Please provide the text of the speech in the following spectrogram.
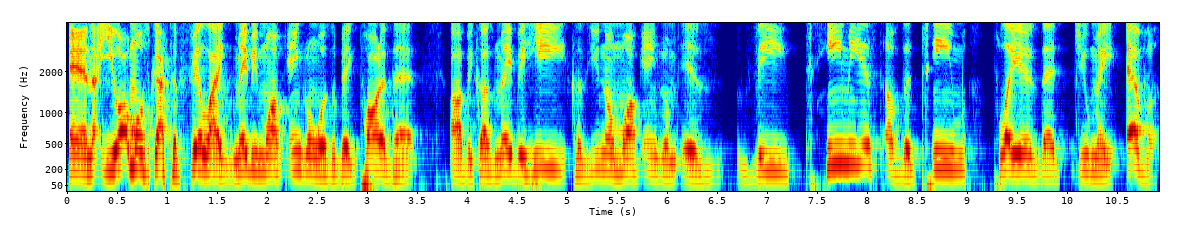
And you almost got to feel like maybe Mark Ingram was a big part of that uh, because maybe he, because you know Mark Ingram is the teamiest of the team players that you may ever,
